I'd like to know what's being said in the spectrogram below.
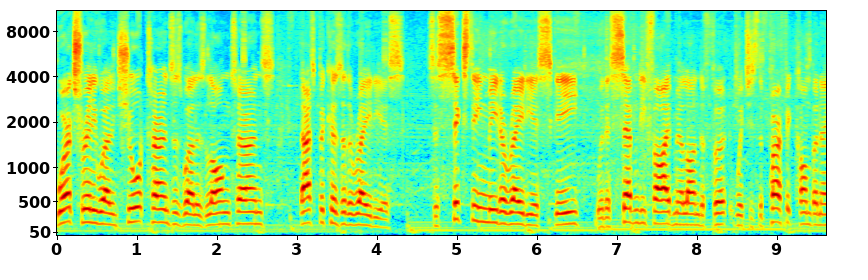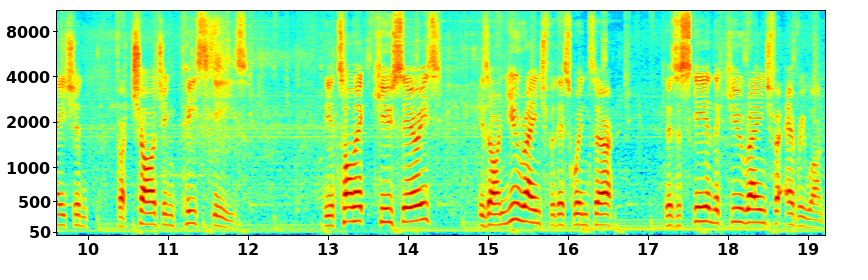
Works really well in short turns as well as long turns. That's because of the radius. It's a 16 meter radius ski with a 75 mil underfoot, which is the perfect combination for charging piste skis. The Atomic Q Series is our new range for this winter there's a ski in the Q range for everyone.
